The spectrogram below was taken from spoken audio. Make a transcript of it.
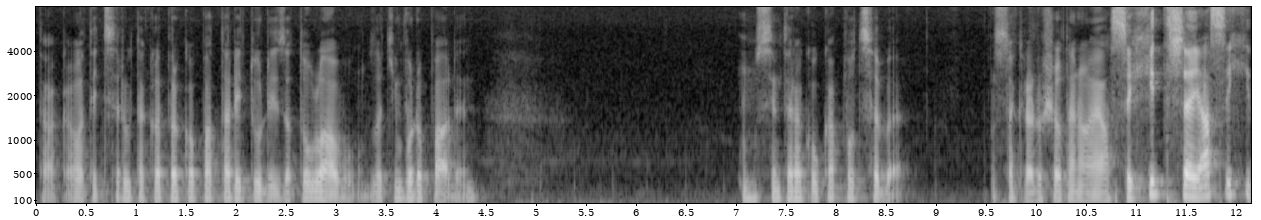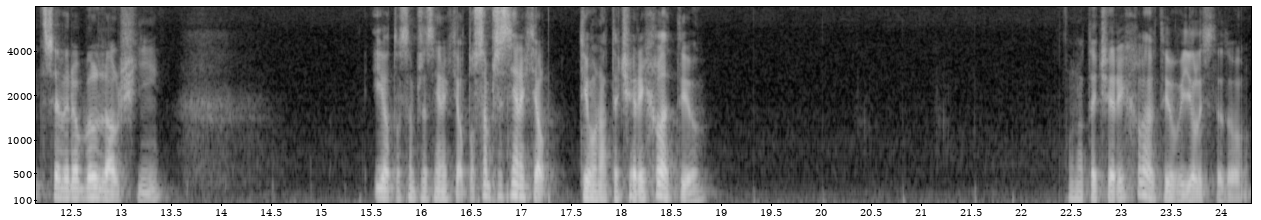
Tak, ale teď se jdu takhle prokopat tady tudy, za tou lávou, za tím vodopádem. Musím teda koukat pod sebe. Sakra, došel ten, ale já si chytře, já si chytře vyrobil další. Jo, to jsem přesně nechtěl, to jsem přesně nechtěl. Ty ona teče rychle, ty. Ona teče rychle, ty viděli jste to.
